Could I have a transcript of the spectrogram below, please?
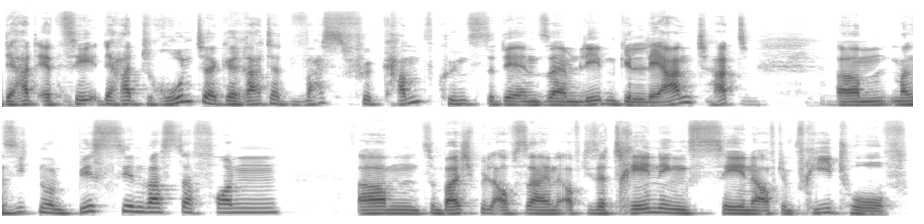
Und der hat erzählt, der hat runtergerattert, was für Kampfkünste der in seinem Leben gelernt hat. Mhm. Ähm, man sieht nur ein bisschen was davon, ähm, zum Beispiel auf, sein, auf dieser Trainingsszene auf dem Friedhof,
